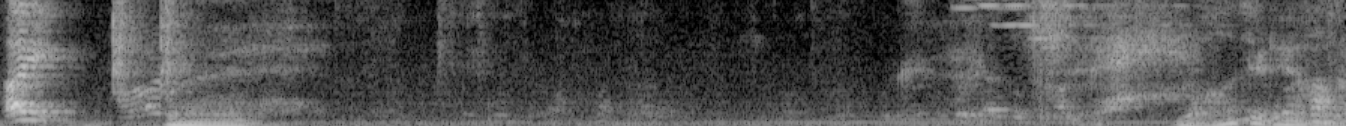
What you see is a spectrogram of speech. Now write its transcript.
はい。マジレアだ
